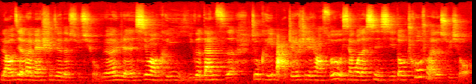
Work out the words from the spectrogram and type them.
了解外面世界的需求，原来人希望可以以一个单词就可以把这个世界上所有相关的信息都抽出来的需求。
